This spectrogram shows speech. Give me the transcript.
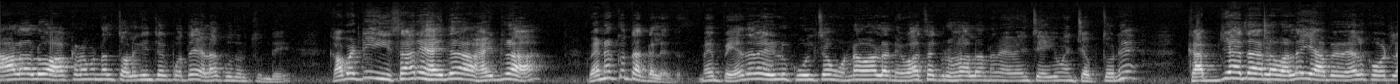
నాళాలు ఆక్రమణలు తొలగించకపోతే ఎలా కుదురుతుంది? కాబట్టి ఈసారి హైదరా హైడ్రా వెనక్కు తగ్గలేదు. మేము పేదల ఇళ్ళు కూల్చాం ఉన్నవాళ్ళ నివాస గృహాలను మేమేం చేయమని చెప్తూనే కబ్జాదారుల వల్ల యాభై వేల కోట్ల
